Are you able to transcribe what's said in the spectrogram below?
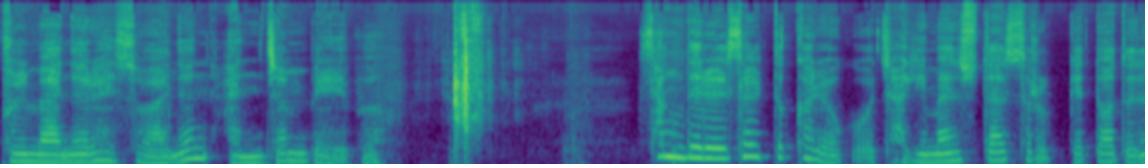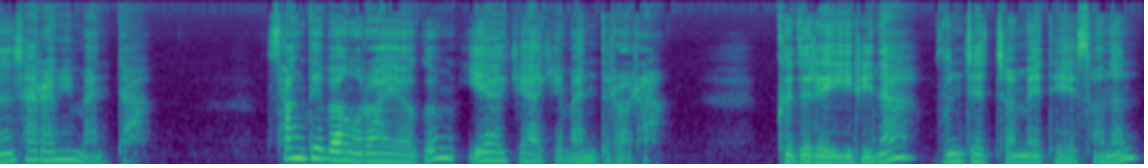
불만을 해소하는 안전밸브. 상대를 설득하려고 자기만 수다스럽게 떠드는 사람이 많다. 상대방으로 하여금 이야기하게 만들어라. 그들의 일이나 문제점에 대해서는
